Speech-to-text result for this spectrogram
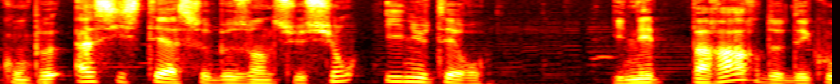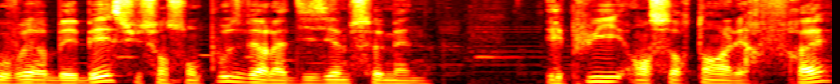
qu'on peut assister à ce besoin de succion in utero. Il n'est pas rare de découvrir bébé suçant son pouce vers la dixième semaine. Et puis, en sortant à l'air frais,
